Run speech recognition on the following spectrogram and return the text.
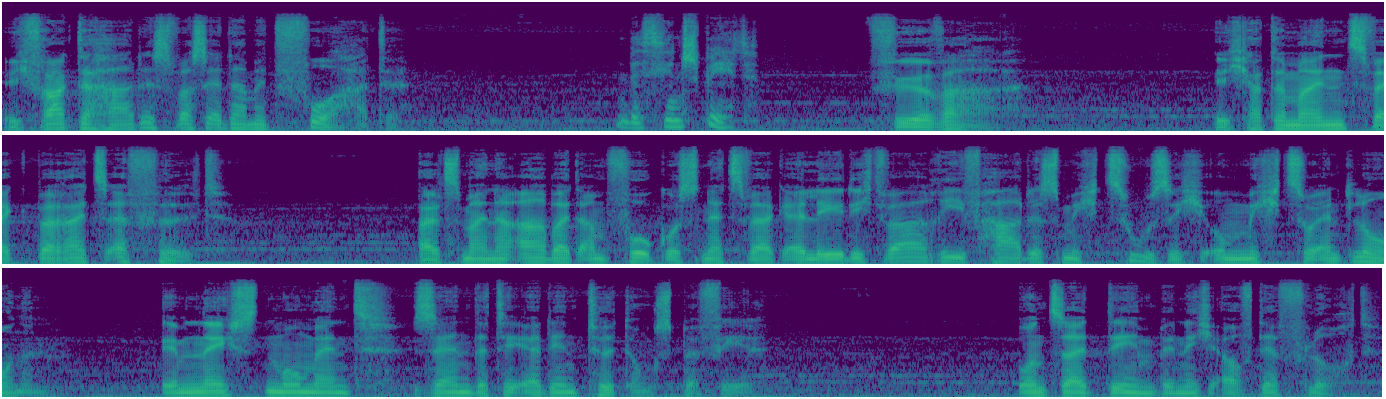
Ich fragte Hades, was er damit vorhatte. Ein bisschen spät. Für wahr. Ich hatte meinen Zweck bereits erfüllt. Als meine Arbeit am Fokus-Netzwerk erledigt war, rief Hades mich zu sich, um mich zu entlohnen. Im nächsten Moment sendete er den Tötungsbefehl. Und seitdem bin ich auf der Flucht.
